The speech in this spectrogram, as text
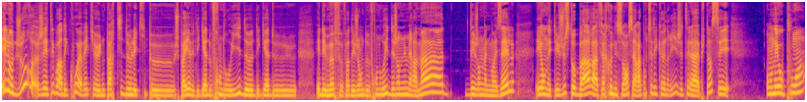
Et l'autre jour, j'ai été boire des coups avec euh, une partie de l'équipe, euh, je sais pas, il y avait des gars de Frandroid, euh, des gars de. et des meufs, enfin des gens de Frandroid, des gens de Numérama, des gens de Mademoiselle. Et on était juste au bar à faire connaissance et à raconter des conneries. J'étais là, putain, c'est. On est au point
